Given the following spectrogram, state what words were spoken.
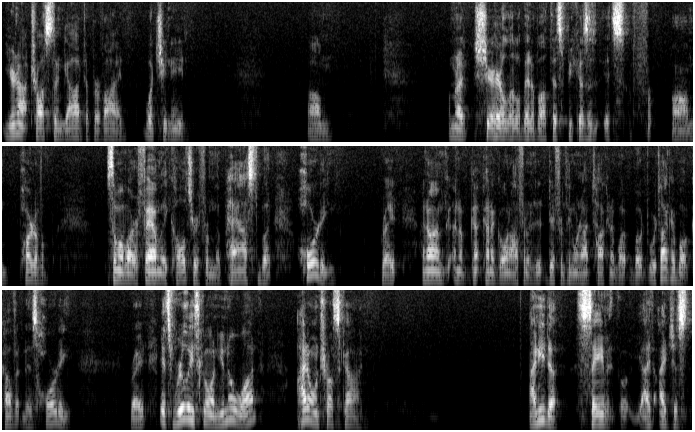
you're not trusting God to provide what you need. Um, I'm going to share a little bit about this because it's um, part of some of our family culture from the past, but hoarding, right? I know I'm kind of going off on a different thing we're not talking about, but we're talking about covetousness, hoarding, right? It's really going, you know what? I don't trust God. I need to save it. I, I just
